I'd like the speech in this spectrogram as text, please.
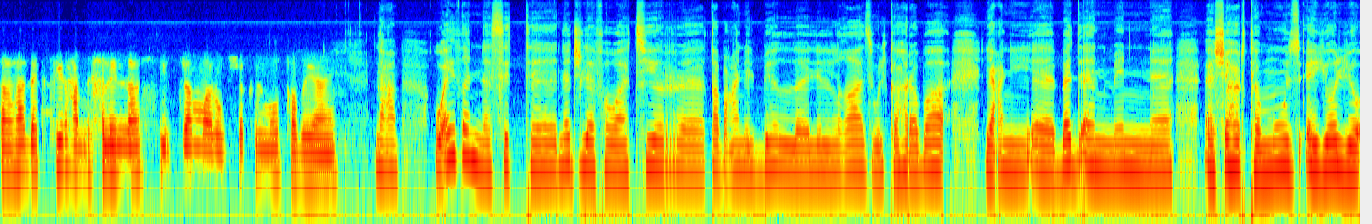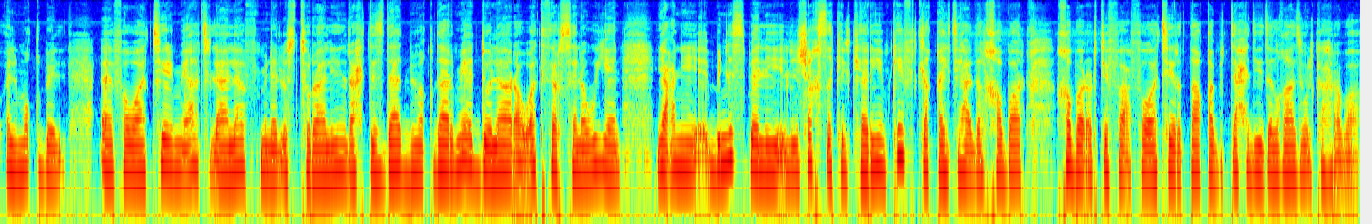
فهذا كثير عم بيخلي الناس يتذمروا بشكل مو طبيعي. نعم. وأيضا ست نجلة فواتير طبعا ال bill للغاز والكهرباء يعني بدءا من شهر تموز يوليو المقبل. فواتير مئات الآلاف من الأستراليين راح تزداد بمقدار 100 دولار أو أكثر سنويا. يعني بالنسبة لشخصك الكريم كيف تلقيتي هذا الخبر؟ خبر ارتفاع فواتير الطاقة بالتحديد الغاز والكهرباء.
